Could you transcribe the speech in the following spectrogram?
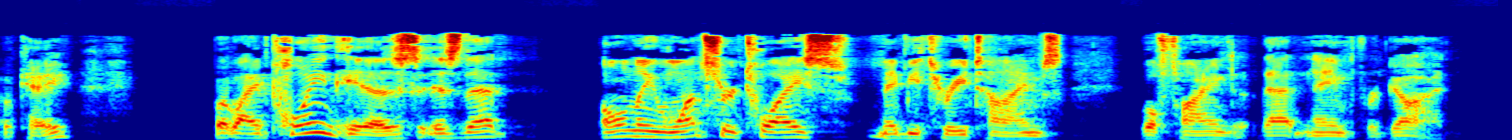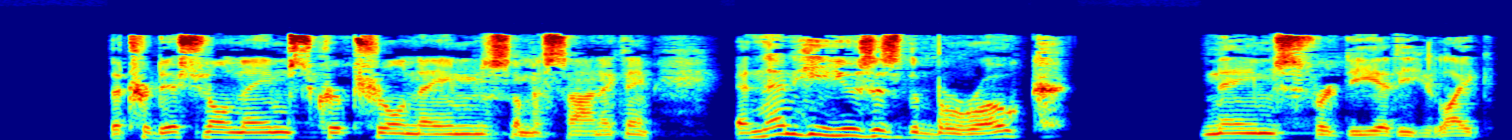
Okay? But my point is, is that only once or twice, maybe three times, we'll find that name for God. The traditional names, scriptural names, a Masonic name. And then he uses the Baroque names for deity, like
